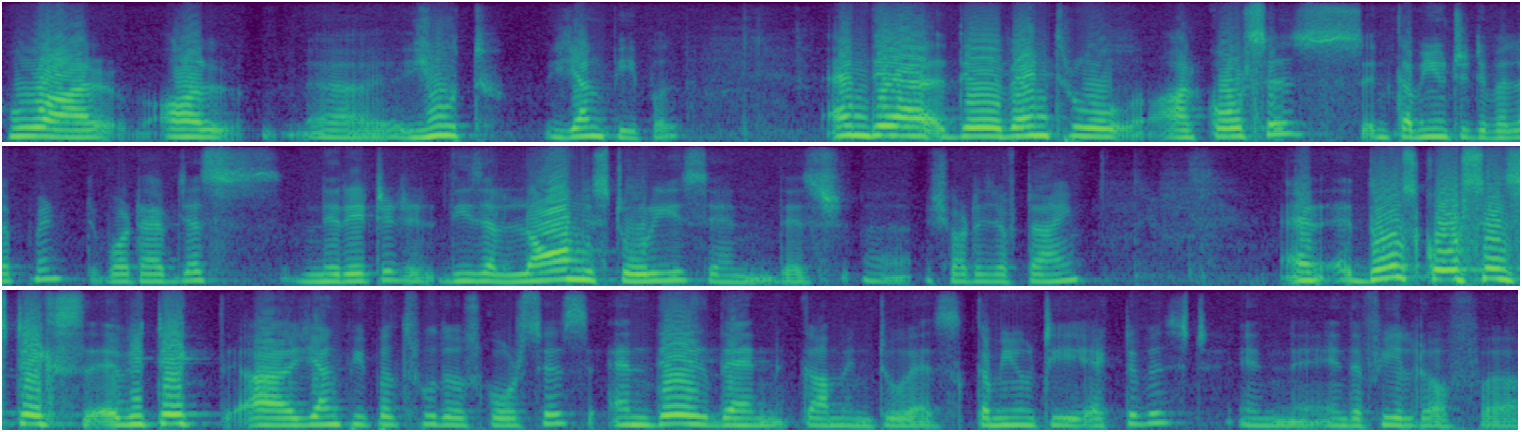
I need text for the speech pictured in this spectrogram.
who are all uh, youth, young people. And they, are, they went through our courses in community development. What I've just narrated, these are long stories and there's uh, shortage of time. And those courses takes, we take uh, young people through those courses and they then come into as community activists in, in the field of uh,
